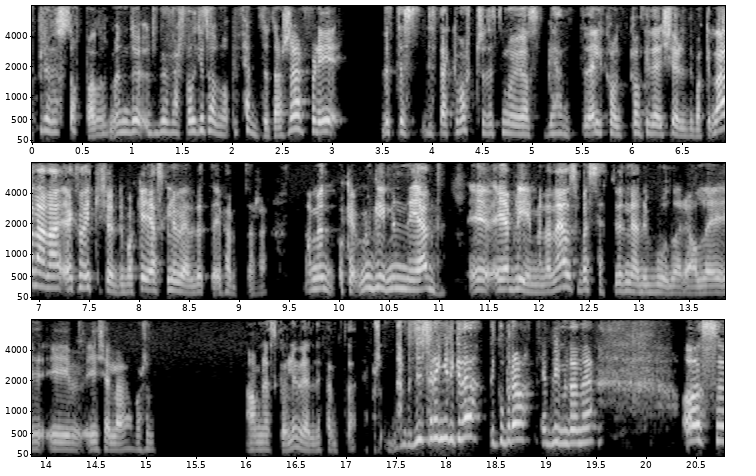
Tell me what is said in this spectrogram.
prøver jeg å stoppe han, men du, du bør i hvert fall ikke ta dem opp i femte etasje. fordi dette, dette er ikke vårt, så dette må jo altså bli hentet. Eller kan, kan ikke dere kjøre tilbake? Nei, nei, nei, jeg kan ikke kjøre tilbake. Jeg skal levere dette i femte etasje. Nei, men ok, men bli med ned. Jeg, jeg blir med deg ned, og så bare setter vi det ned i bodearealet i, i, i kjelleren. Sånn, ja, men jeg skal levere det i femte. Jeg bare sånn, nei, men du trenger ikke det! Det går bra. Jeg blir med deg ned. Og så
